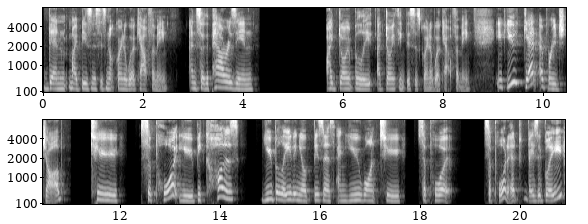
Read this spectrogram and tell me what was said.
then my business is not going to work out for me. And so the power is in, I don't believe, I don't think this is going to work out for me. If you get a bridge job to support you because you believe in your business and you want to support support it basically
